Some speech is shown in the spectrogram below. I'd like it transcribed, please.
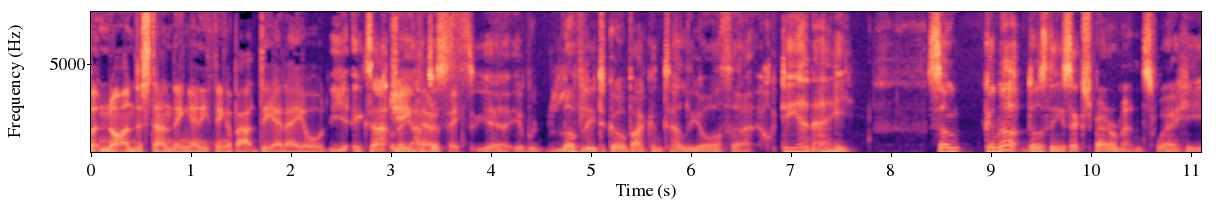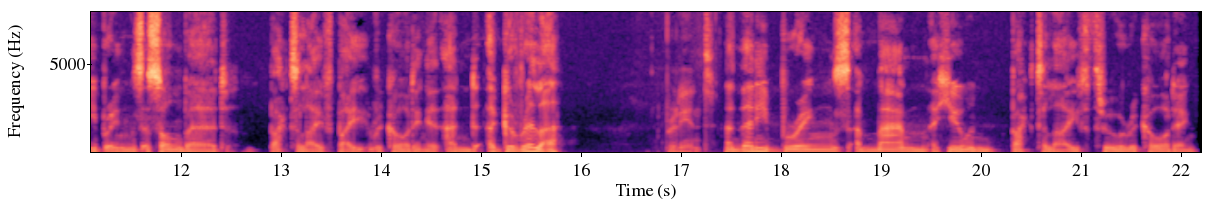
but not understanding anything about DNA or. Yeah, exactly. Gene I just yeah, it would lovely to go back and tell the author oh, DNA. So Gnut does these experiments where he brings a songbird back to life by recording it, and a gorilla, Brilliant. and then he brings a man, a human, back to life through a recording,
